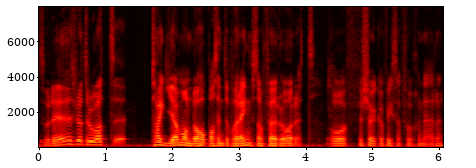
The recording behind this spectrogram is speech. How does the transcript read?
Så det skulle jag tro att eh, tagga måndag hoppas inte på regn som förra året och försöka fixa funktionärer.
